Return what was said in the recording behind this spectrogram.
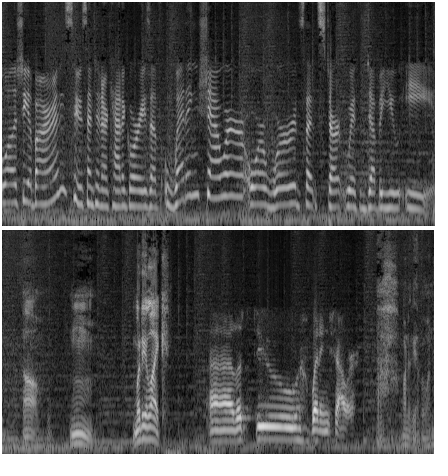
Wallachia Barnes, who sent in our categories of wedding shower or words that start with W E. Oh, hmm. What do you like? Uh, let's do wedding shower. One or the other one.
